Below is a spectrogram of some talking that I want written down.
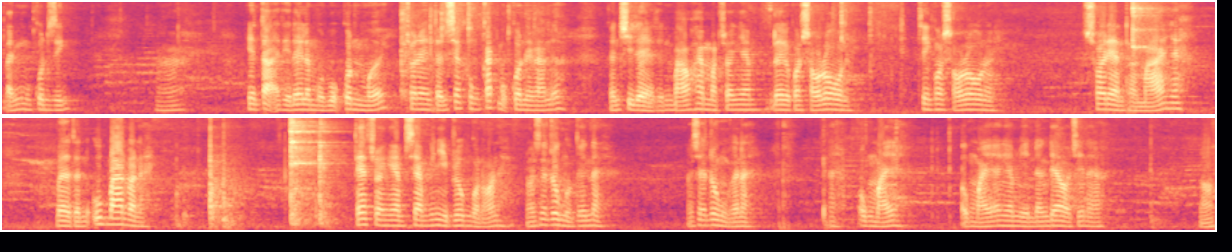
đánh một quân dính. Đó. hiện tại thì đây là một bộ quân mới cho nên tấn sẽ không cắt bộ quân này ra nữa. Tấn chỉ để tấn báo hai mặt cho anh em. Đây là con 6 rô này trên con 6 rô này. Soi đèn thoải mái nhé bây giờ tấn úp bát vào này. Test cho anh em xem cái nhịp rung của nó này. Nó sẽ rung ở cái này. Nó sẽ rung ở cái này, này ông máy. Này. ông máy anh em nhìn đang đeo ở trên này. Đó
